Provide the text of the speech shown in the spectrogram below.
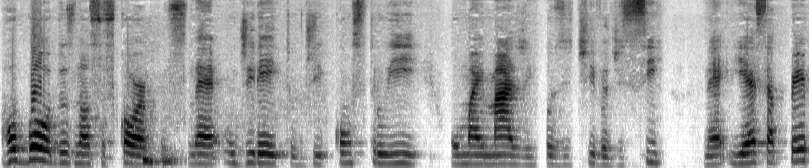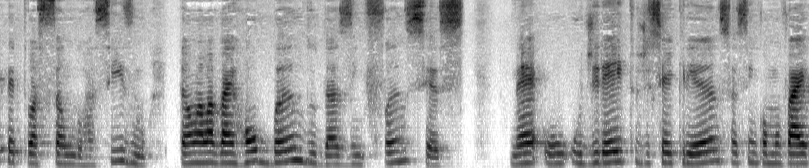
roubou dos nossos corpos, uhum. né, o direito de construir uma imagem positiva de si, né? E essa perpetuação do racismo então, ela vai roubando das infâncias né, o, o, direito de ser criança, assim como vai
